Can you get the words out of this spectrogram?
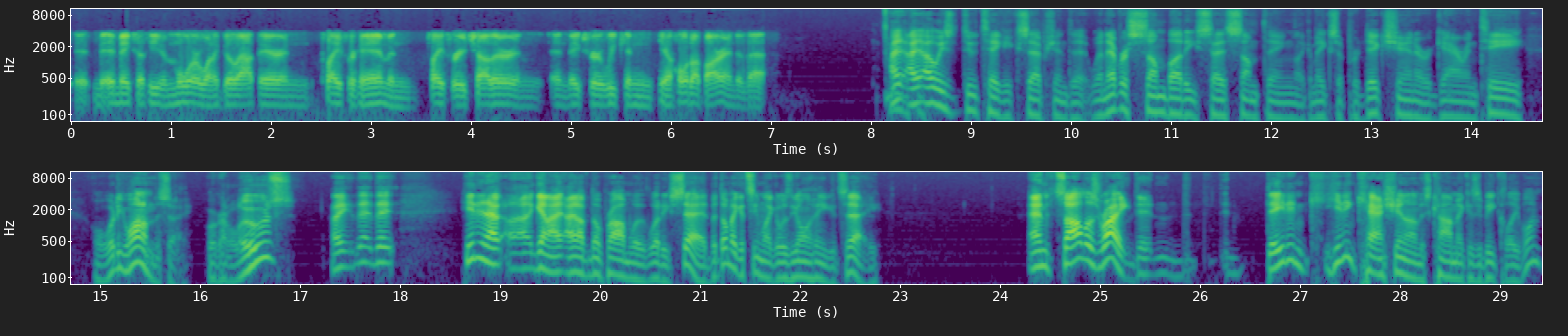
it, it makes us even more want to go out there and play for him and play for each other and and make sure we can you know hold up our end of that. I, I always do take exception to whenever somebody says something like makes a prediction or a guarantee. Well, what do you want them to say? We're going to lose. Like they, they, he didn't have. Uh, again, I, I have no problem with what he said, but don't make it seem like it was the only thing he could say. And Saleh's right. They, they didn't. He didn't cash in on his comment because he beat Cleveland.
